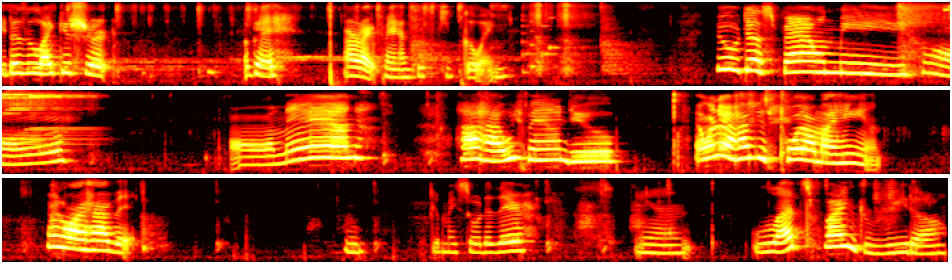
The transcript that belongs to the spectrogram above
He doesn't like his shirt. Okay. Alright, fans, let's keep going. You just found me. Aww. Aw, man. Haha, we found you. I wonder I have this toy on my hand. Where do I have it? Get my soda there. And let's find Rita.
